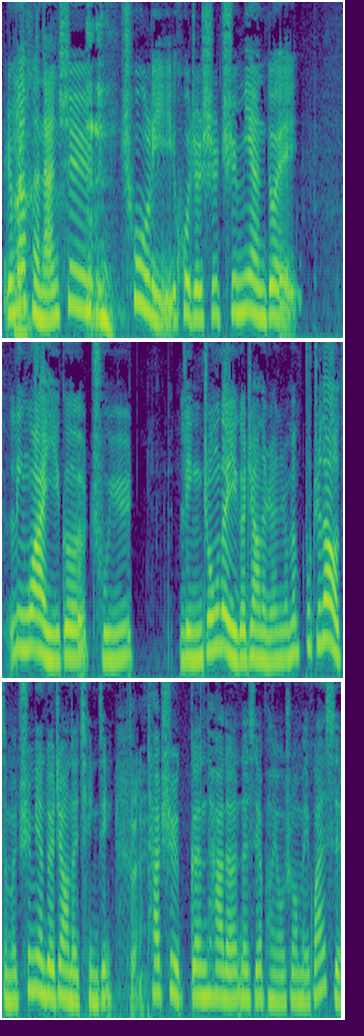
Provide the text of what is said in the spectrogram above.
人们很难去 处理或者是去面对。”另外一个处于临终的一个这样的人，人们不知道怎么去面对这样的情景。对他去跟他的那些朋友说：“没关系，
